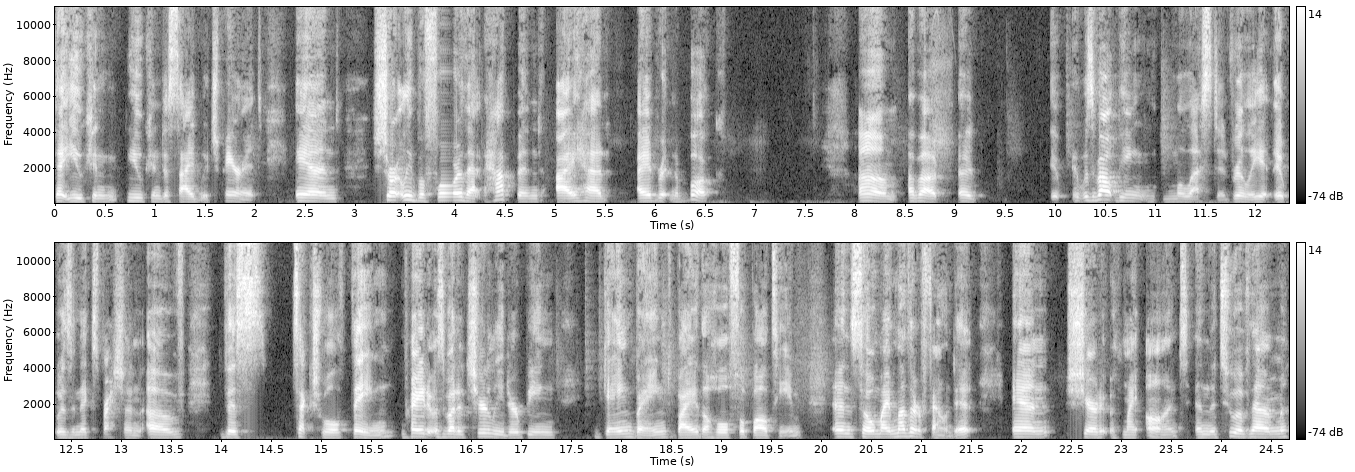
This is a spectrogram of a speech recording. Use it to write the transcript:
that you can you can decide which parent. And shortly before that happened, I had I had written a book um about a it, it was about being molested really it, it was an expression of this sexual thing right it was about a cheerleader being gang banged by the whole football team. And so my mother found it and shared it with my aunt. And the two of them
